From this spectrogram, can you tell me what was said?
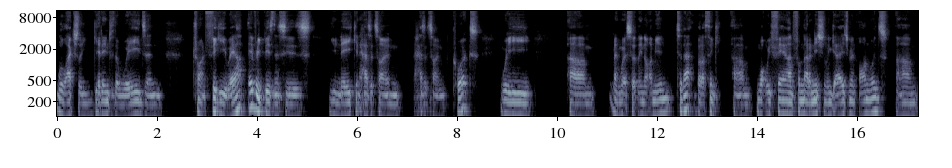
will actually get into the weeds and try and figure you out. Every business is unique and has its own has its own quirks. We um, and we're certainly not immune to that, but I think um, what we found from that initial engagement onwards, um,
